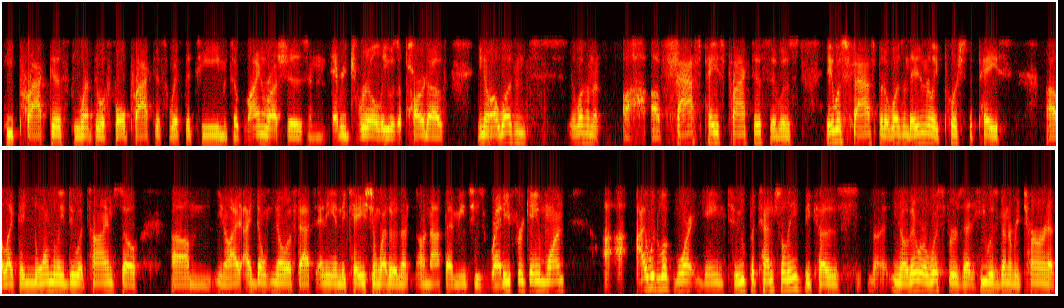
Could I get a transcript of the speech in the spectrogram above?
he practiced. He went through a full practice with the team and took line rushes and every drill he was a part of. You know, it wasn't it wasn't a, a fast paced practice. It was it was fast, but it wasn't. They didn't really push the pace uh, like they normally do at times. So. Um, you know, I, I don't know if that's any indication whether or not that means he's ready for game one. I, would look more at game two potentially because uh, you know there were whispers that he was going to return at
